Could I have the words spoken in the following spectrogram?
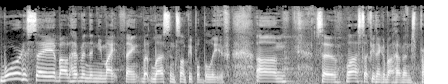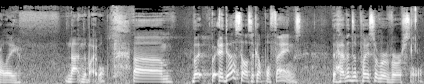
more to say about heaven than you might think, but less than some people believe. Um, so a lot of stuff you think about heaven is probably not in the Bible. Um, but it does tell us a couple things. The heaven's a place of reversal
